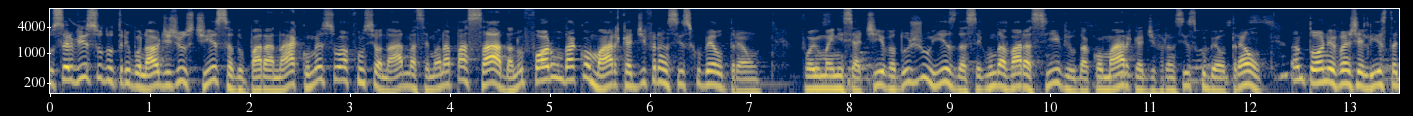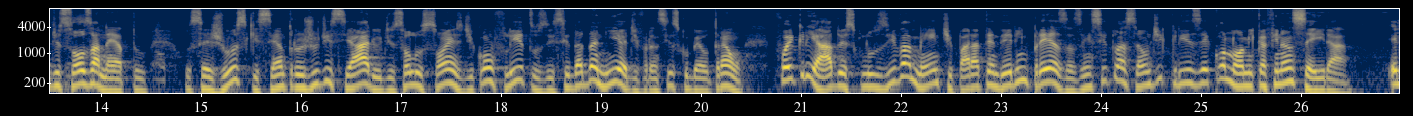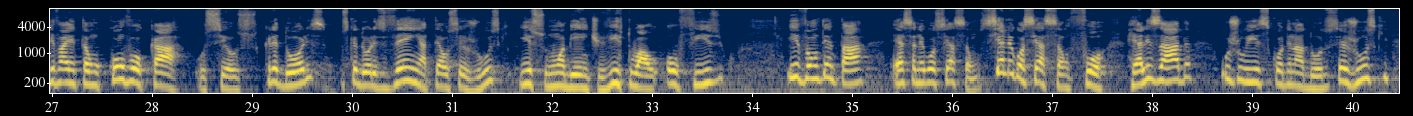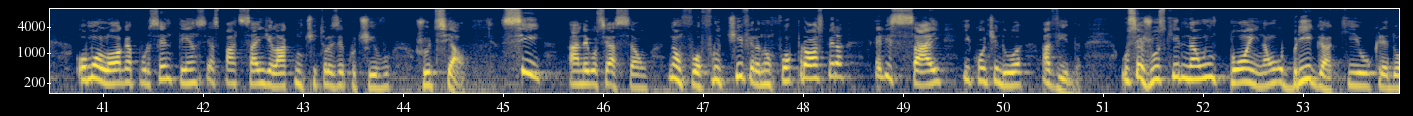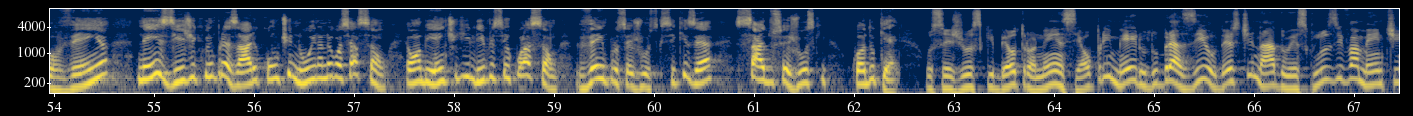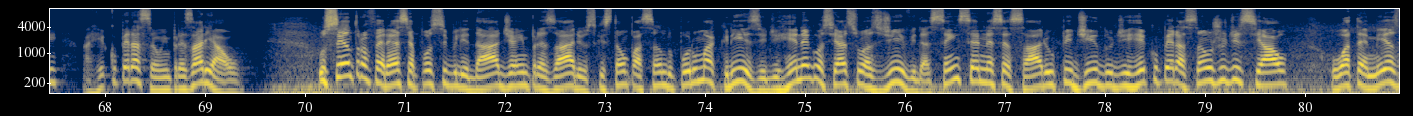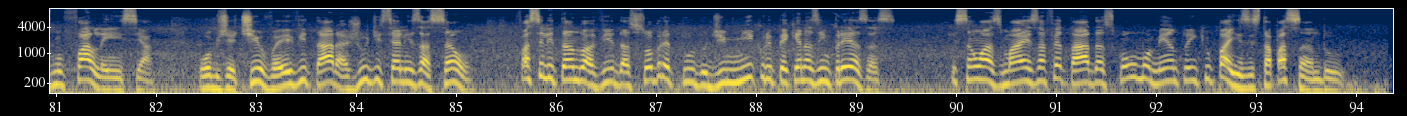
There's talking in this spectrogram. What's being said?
O serviço do Tribunal de Justiça do Paraná começou a funcionar na semana passada no Fórum da Comarca de Francisco Beltrão. Foi uma iniciativa do juiz da segunda vara civil da comarca de Francisco Beltrão, Antônio Evangelista de Souza Neto. O Sejusc, Centro Judiciário de Soluções de Conflitos e Cidadania de Francisco Beltrão, foi criado exclusivamente para atender empresas em situação de crise econômica financeira. Ele vai então convocar os seus credores, os credores vêm até o Sejusc, isso num ambiente virtual ou físico, e vão tentar essa negociação. Se a negociação for realizada, o juiz coordenador do Sejusc homologa por sentença e as partes saem de lá com título executivo judicial. Se a negociação não for frutífera, não for próspera, ele sai e continua a vida. O Sejusc não impõe, não obriga que o credor venha, nem exige que o empresário continue na negociação. É um ambiente de livre circulação. Vem para o Sejusc se quiser, sai do Sejusc quando quer. O Sejusc Beltronense é o primeiro do Brasil destinado exclusivamente à recuperação empresarial. O centro oferece a possibilidade a empresários que estão passando por uma crise de renegociar suas dívidas sem ser necessário o pedido de recuperação judicial ou até mesmo falência. O objetivo é evitar a judicialização, facilitando a vida, sobretudo, de micro e pequenas empresas, que são as mais afetadas com o momento em que o país está passando.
